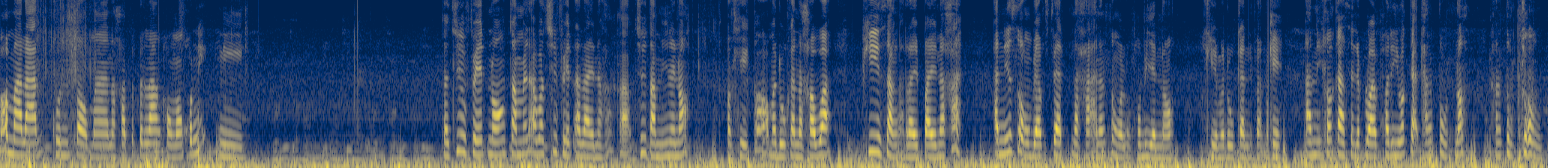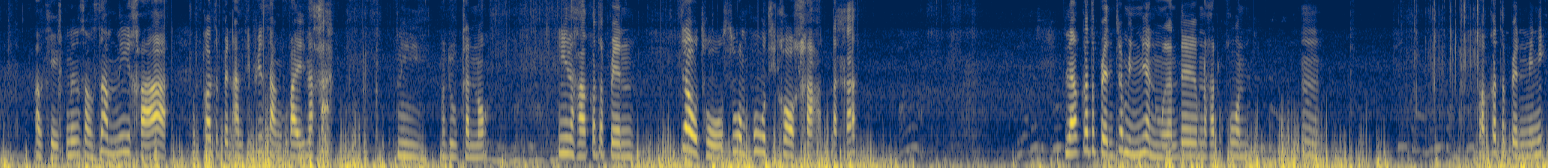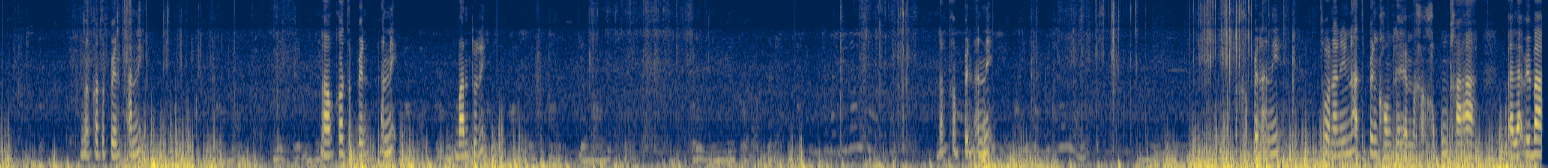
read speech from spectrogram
ก็มาร้านคนต่อมานะคะ จะเป็นร้านของน้องคนนี้นี่แต่ชื่อเฟซน้องจำไม่ได้ว่าชื่อเฟซอะไรนะคะ ก็ชื่อตามนี้เลยเนาะโอเค ก็มาดูกันนะคะว่าพี่สั่งอะไรไปนะคะ อันนี้ส่งแบบแฟตนะคะ อันนั้นส่งแบบลงทะเบียนเนาะโอเคมาดูกันดีกว่าโอเค อันนี้เขากะเสร็จเรียบร้อยพอดีว่าแกะทั้งตูดเนาะทั้งตูดกล่องโอเคหนึ่งสองสามนี่ค่ะ ก็จะเป็นอันที่พี่สั่งไปนะคะ นี่มาดูกันเนาะนี่นะคะก็จะเป็น เจ้าโถส้วมผู้ที่คอขาดนะคะ แล้วก็จะเป็นเจ้ามินเนี่ยนเหมือนเดิมนะคะ ทุกคน อืมแล้วก็จะเป็นมินิ แล้วก็จะเป็นอันนี้ แล้วก็จะเป็นอันนี้ บันตัวนี้แล้วก็เป็นอันนี้ ก็เป็นอันนี้ ส่วนอันนี้น่าจะเป็นของแถมนะคะ ขอบคุณค่ะ ไปแล้วบ๊ายบาย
